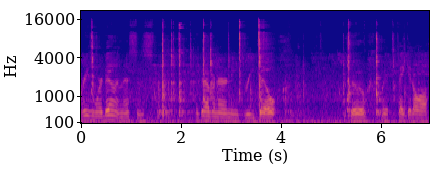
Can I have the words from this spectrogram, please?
Reason we're doing this is the governor needs rebuilt. So we have to take it off.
